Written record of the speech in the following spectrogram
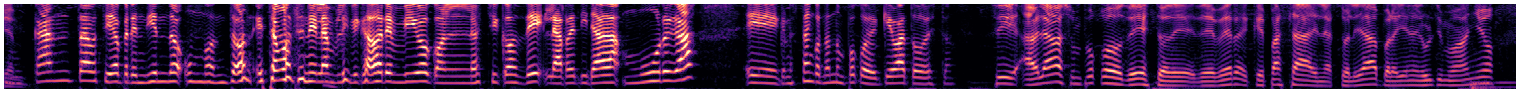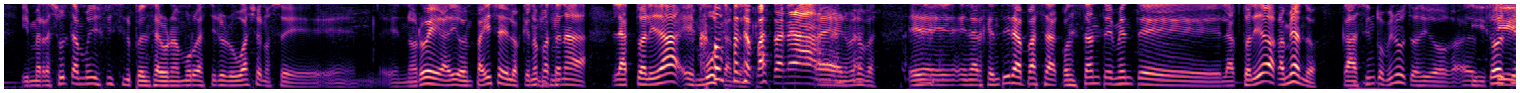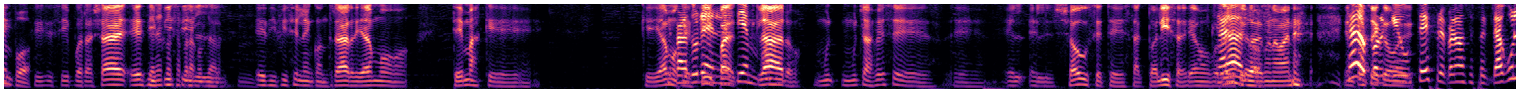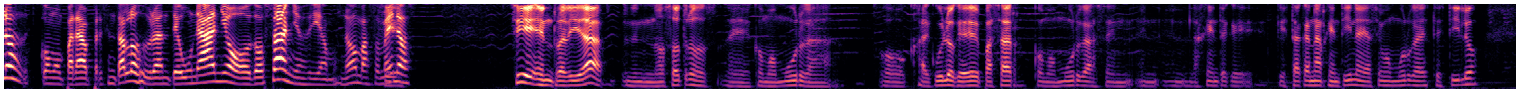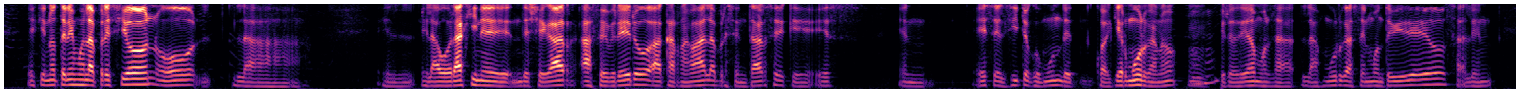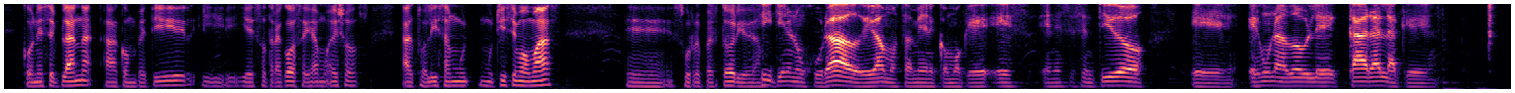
Me encanta, estoy aprendiendo un montón. Estamos en el amplificador en vivo con los chicos de La Retirada Murga, eh, que nos están contando un poco de qué va todo esto. Sí, hablabas un poco de esto, de, de ver qué pasa en la actualidad por ahí en el último año, y me resulta muy difícil pensar una murga estilo uruguayo, no sé, en, Noruega, digo, en países en los que no pasa nada. La actualidad es muy ¿Cómo no pasa nada? Bueno, no pasa. Eh, en Argentina pasa constantemente, la actualidad va cambiando, cada cinco minutos, digo, eh, Y todo sí, el tiempo. Sí, sí, sí, por allá es difícil. Mm. es difícil encontrar, digamos, temas que, que digamos Que sí, el tiempo. claro, mu- muchas veces eh, el, el show se te desactualiza, digamos, por Claro. decirlo de alguna manera. Claro, Entonces, porque como que- ustedes preparan los espectáculos como para presentarlos durante un año o dos años, digamos, ¿no? Más o Sí. menos. Sí, en realidad nosotros eh, como murga, o calculo que debe pasar como murgas en, en- en la gente que, que está acá en Argentina y hacemos murga de este estilo, es que no tenemos la presión o la, el, el vorágine de, de llegar a febrero a carnaval a presentarse, que es, en, es el sitio común de cualquier murga, ¿no? Pero digamos, la- las murgas en Montevideo salen con ese plan a, a competir y, y es otra cosa, digamos, ellos actualizan mu- muchísimo más eh, su repertorio. Sí, tienen un jurado, digamos, también, como que es, en ese sentido, eh, es una doble cara la que,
